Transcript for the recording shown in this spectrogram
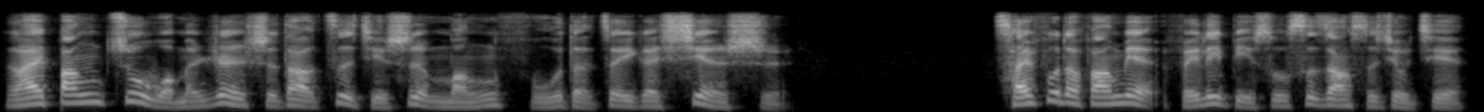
来帮助我们认识到自己是蒙福的这一个现实。财富的方面，腓立比书四章十九节。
